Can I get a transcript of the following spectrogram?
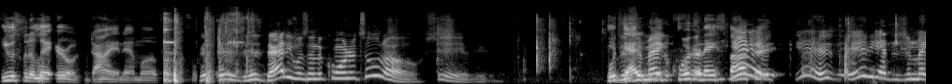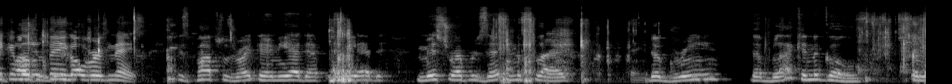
He was gonna let Errol die in that motherfucker. His, his, his daddy was in the corner too, though. Shit. His the daddy was in Jamaican, corner with the, yeah, yeah, his, and he had the Jamaican little thing over his neck. His pops was right there, and he had that. And he had the misrepresenting the flag, the green, the black, and the gold. And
